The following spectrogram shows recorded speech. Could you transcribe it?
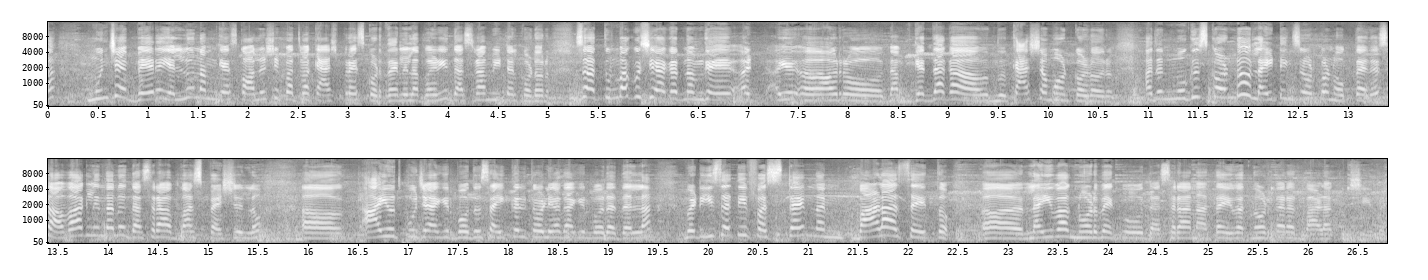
ಮುಂಚೆ ಬೇರೆ ಎಲ್ಲೂ ನಮಗೆ ಸ್ಕಾಲರ್ಶಿಪ್ ಅಥವಾ ಕ್ಯಾಶ್ ಪ್ರೈಸ್ ಕೊಡ್ತಾ ಇರಲಿಲ್ಲ. ಬರೀ ದಸರಾ ಮೀಟಲ್ಲಿ ಕೊಡೋರು. ಸೊ ಅದು ತುಂಬ ಖುಷಿ ಆಗೋದು ನಮಗೆ ಅವರು ನಮ್ಗೆ ಗೆದ್ದಾಗ ಒಂದು ಕ್ಯಾಶ್ ಅಮೌಂಟ್ ಕೊಡೋರು. ಅದನ್ನು ಮುಗಿಸ್ಕೊಂಡು ಲೈಟಿಂಗ್ಸ್ ನೋಡ್ಕೊಂಡು ಹೋಗ್ತಾ ಇದೆ ಸೊ ಅವಾಗ್ಲಿಂದನೂ ದಸರಾ ಹಬ್ಬ ಸ್ಪೆಷಲ್ಲು ಆಯುಧ ಪೂಜೆ ಆಗಿರ್ಬೋದು ಸೈಕಲ್ ತೊಳೆಯೋದಾಗಿರ್ಬೋದು ಅದೆಲ್ಲ. ಬಟ್ ಈ ಸತಿ ಫಸ್ಟ್ ಟೈಮ್ ನನ್ಗೆ ಭಾಳ ಆಸೆ ಇತ್ತು. ಲೈವಾಗಿ ಆಗಿ ನೋಡಬೇಕು ದಸರಾನ ಅಂತ. ಇವತ್ತು ನೋಡ್ತಾ ಇರೋದು ಭಾಳ ಖುಷಿ ಇದೆ.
